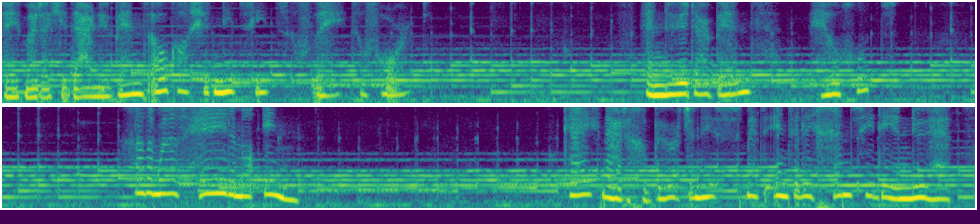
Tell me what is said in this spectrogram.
Weet maar dat je daar nu bent, ook als je het niet ziet of weet of hoort. En nu je daar bent, heel goed, ga er maar eens helemaal in. Kijk naar de gebeurtenis met de intelligentie die je nu hebt.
